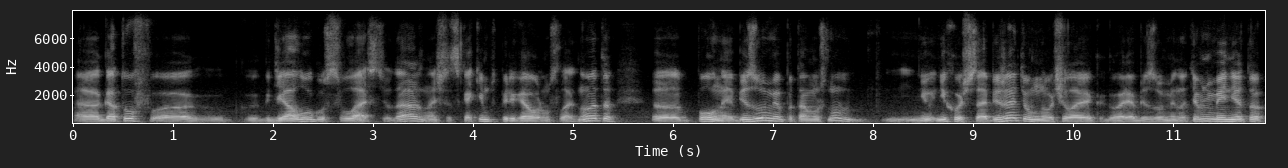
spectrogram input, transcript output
э, готов к диалогу с властью, да, значит, с каким-то переговором с властью. Но это полное безумие, потому что, ну, не, не хочется обижать умного человека, говоря безумие, но тем не менее это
